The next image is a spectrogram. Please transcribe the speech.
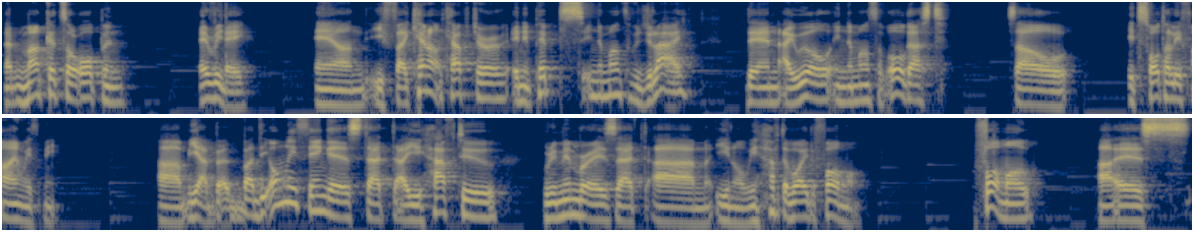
that markets are open every day. And if I cannot capture any pips in the month of July, then I will in the month of August. So it's totally fine with me. Um, yeah, but, but the only thing is that uh, you have to remember is that, um, you know, we have to avoid FOMO. FOMO uh, is,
